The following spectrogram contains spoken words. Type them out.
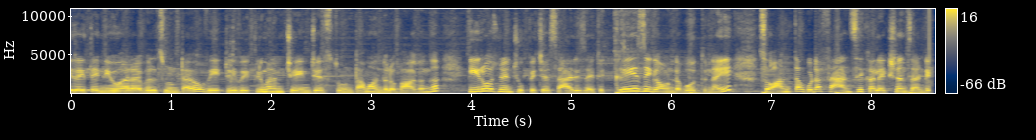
ఏదైతే న్యూ అరైవల్స్ ఉంటాయో వీక్లీ వీక్లీ మనం చేంజ్ చేస్తూ ఉంటామో అందులో భాగంగా ఈరోజు నేను చూపించే శారీస్ అయితే క్రేజీగా ఉండబోతున్నాయి. సో అంతా కూడా ఫ్యాన్సీ కలెక్షన్స్ అండి.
